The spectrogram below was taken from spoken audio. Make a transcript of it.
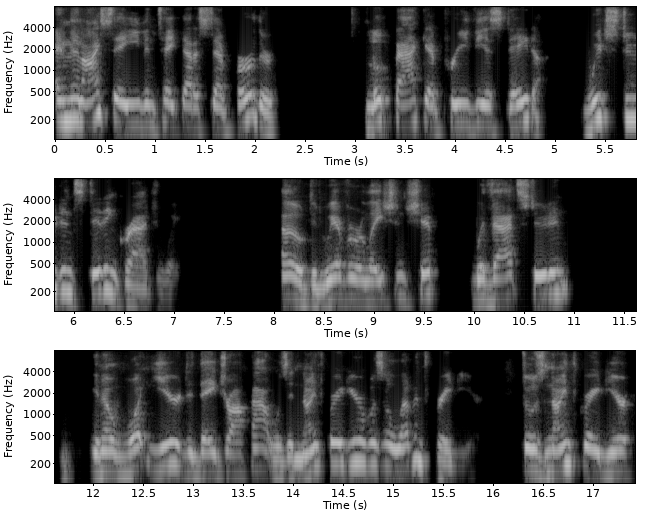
And then I say, even take that a step further look back at previous data. Which students didn't graduate? Oh, did we have a relationship with that student? You know, what year did they drop out? Was it ninth grade year? was it 11th grade year? Was ninth grade year,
